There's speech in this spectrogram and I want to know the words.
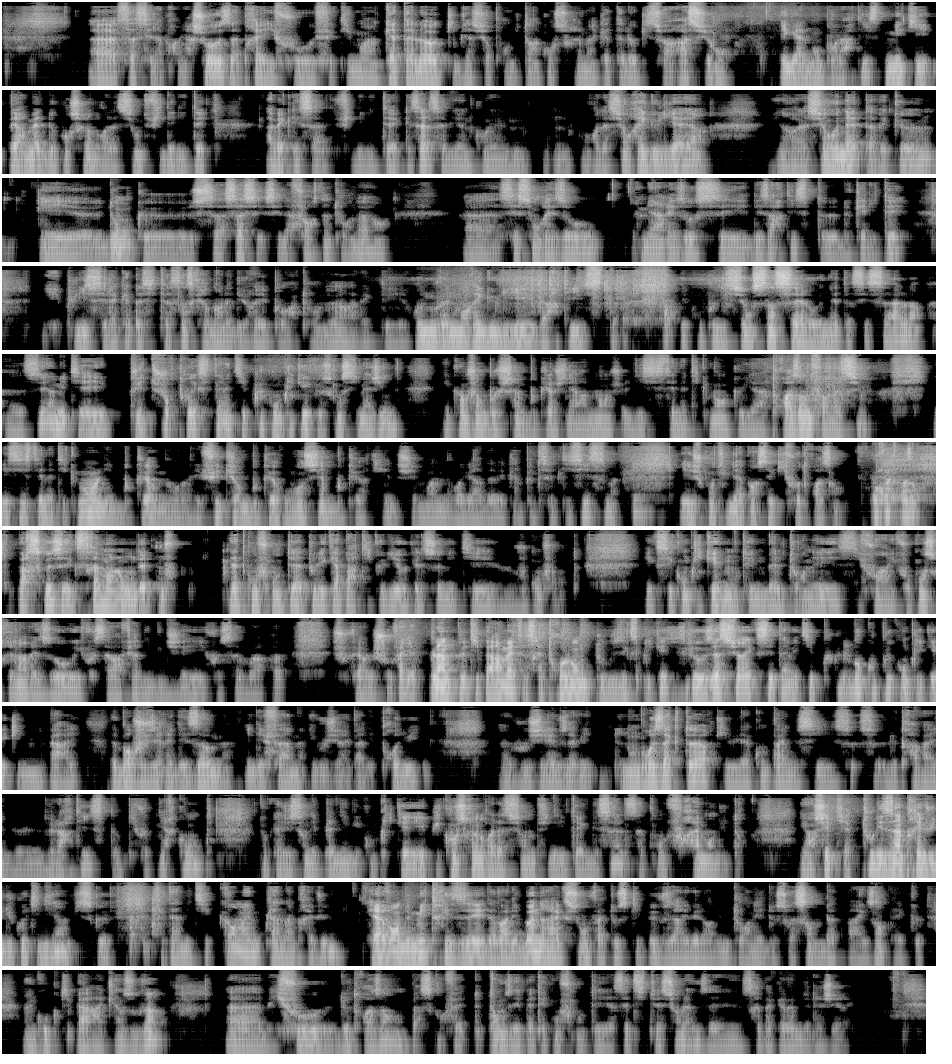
Euh, ça, c'est la première chose. Après, il faut effectivement un catalogue qui, bien sûr, prend du temps à construire, mais un catalogue qui soit rassurant également pour l'artiste, mais qui permette de construire une relation de fidélité avec les salles. Fidélité avec les salles, ça vient une, une, relation régulière, une relation honnête avec eux. Et euh, donc, euh, ça, ça c'est la force d'un tourneur. Euh, c'est son réseau, mais un réseau, c'est des artistes de qualité. Et puis, c'est la capacité à s'inscrire dans la durée pour un tourneur avec des renouvellements réguliers d'artistes, des propositions sincères et honnêtes à ses salles. C'est un métier, j'ai toujours trouvé que c'était un métier plus compliqué que ce qu'on s'imagine. Et quand j'embauche un booker, généralement, je dis systématiquement qu'il y a trois ans de formation. Et systématiquement, les bookers, les futurs bookers ou anciens bookers qui viennent chez moi me regardent avec un peu de scepticisme. Mmh. Et je continue à penser qu'il faut trois ans. Pourquoi trois ans? Parce que c'est extrêmement long d'être d'être confronté à tous les cas particuliers auxquels ce métier euh, vous confronte. Et que c'est compliqué de monter une belle tournée, il faut, il faut construire un réseau, il faut savoir faire des budgets, il faut savoir euh, faire le show. Enfin, il y a plein de petits paramètres, ça serait trop long de tout vous expliquer. Je peux vous assurer que c'est un métier beaucoup plus compliqué qu'il n'y paraît. D'abord, vous gérez des hommes et des femmes et vous gérez pas des produits. Euh, vous, vous, avez de nombreux acteurs qui lui accompagnent aussi ce, ce, le travail de, de l'artiste, donc il faut tenir compte. Donc la gestion des plannings est compliquée. Et puis construire une relation de fidélité avec des salles, ça prend vraiment du temps. Et ensuite, il y a tous les imprévus du quotidien, puisque c'est un métier quand même plein d'imprévus. Et avant de maîtriser et d'avoir les bonnes réactions face à tout ce qui peut vous arriver lors d'une tournée de 60 dates, par exemple, avec un groupe qui part à 15 ou 20, euh, ben, il faut 2-3 ans, parce qu'en fait, tant que vous n'avez pas été confronté à cette situation-là, vous ne serez pas capable de la gérer.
